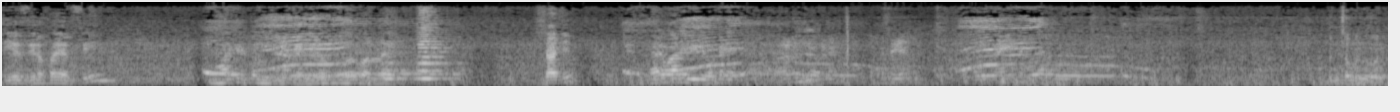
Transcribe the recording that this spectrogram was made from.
టీఎస్ జీరో ఫైవ్ పల్లి. Zero four one nine. Start ఒకటే. కొంచెం ముందు కొని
